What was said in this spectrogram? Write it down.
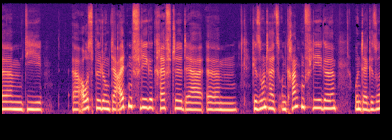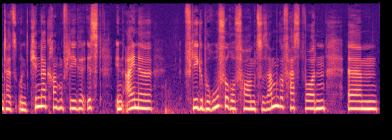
ähm, die äh, Ausbildung der Altenpflegekräfte, der ähm, Gesundheits- und Krankenpflege und der Gesundheits- und Kinderkrankenpflege ist in eine Pflegeberufe-Reform zusammengefasst worden. Ähm,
